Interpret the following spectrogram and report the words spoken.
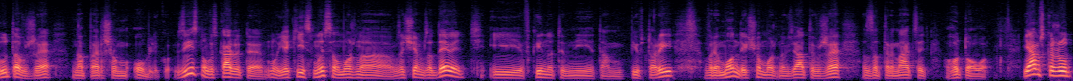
тут вже на першому обліку. Звісно, ви скажете, ну який смисл можна зачем за 9 і вкинути в неї там півтори в ремонт, якщо можна взяти вже за 13 готово. Я вам скажу,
